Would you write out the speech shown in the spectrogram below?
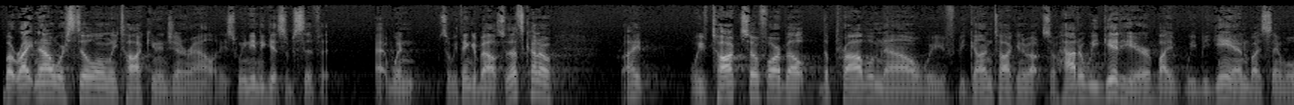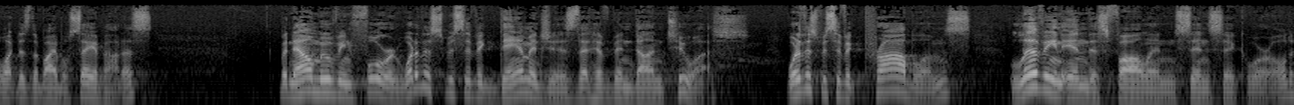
But right now, we're still only talking in generalities. We need to get specific. At when, so we think about, so that's kind of, right? We've talked so far about the problem now. We've begun talking about, so how do we get here? By, we began by saying, well, what does the Bible say about us? But now, moving forward, what are the specific damages that have been done to us? What are the specific problems living in this fallen, sin sick world?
